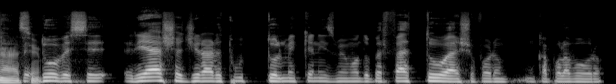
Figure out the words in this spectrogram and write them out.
Eh, sì. dove se riesce a girare tutto il meccanismo in modo perfetto esce fuori un, un capolavoro.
